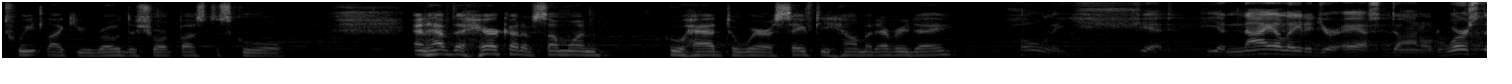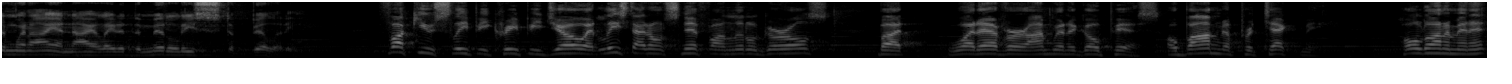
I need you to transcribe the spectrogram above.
tweet like you rode the short bus to school, and have the haircut of someone who had to wear a safety helmet every day? Holy shit. He annihilated your ass, Donald. Worse than when I annihilated the Middle East stability. Fuck you, sleepy, creepy Joe. At least I don't sniff on little girls. But Whatever, I'm gonna go piss. Obama, protect me. Hold on a minute.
